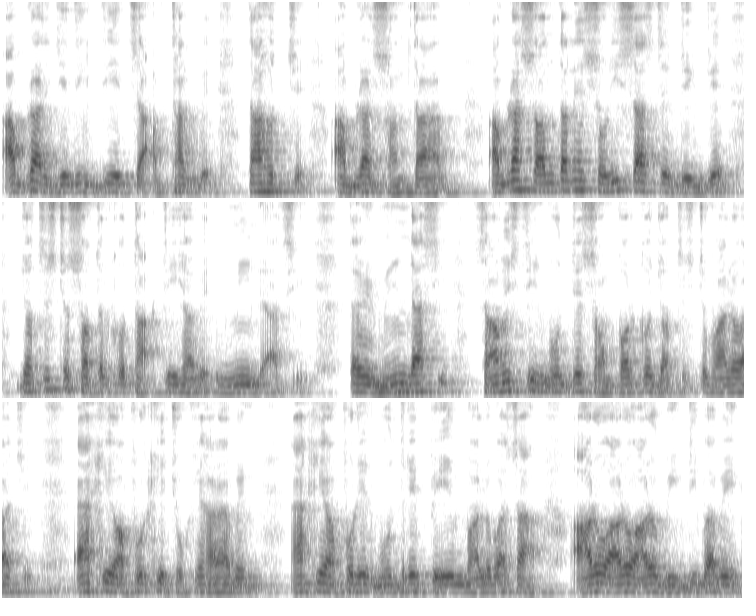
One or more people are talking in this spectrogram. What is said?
আপনার যে দিক দিয়ে চাপ থাকবে তা হচ্ছে আপনার সন্তান আপনার সন্তানের শরীর স্বাস্থ্যের দিক দিয়ে যথেষ্ট সতর্ক থাকতেই হবে মীন রাশি। তবে মীন রাশি স্বামী স্ত্রীর মধ্যে সম্পর্ক যথেষ্ট ভালো আছে। একে অপরকে চোখে হারাবেন। একে অপরের মধ্যে প্রেম, ভালোবাসা আরও আরও আরও বৃদ্ধি পাবে।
